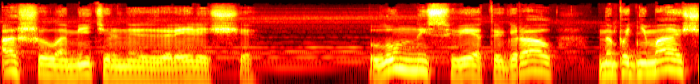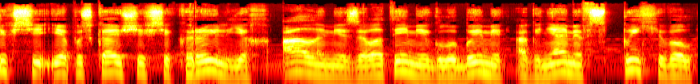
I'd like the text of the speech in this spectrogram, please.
ошеломительное зрелище. Лунный свет играл на поднимающихся и опускающихся крыльях алыми, золотыми и голубыми огнями вспыхивал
